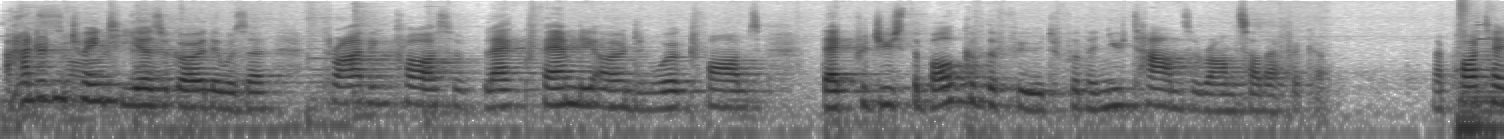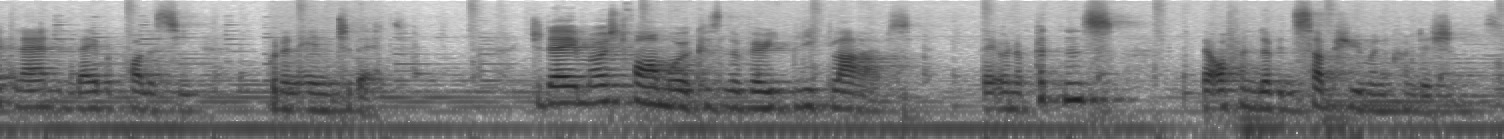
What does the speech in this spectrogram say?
120 years ago, there was a thriving class of black family owned and worked farms that produced the bulk of the food for the new towns around South Africa. An apartheid land and labour policy put an end to that. Today, most farm workers live very bleak lives. They earn a pittance, they often live in subhuman conditions.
